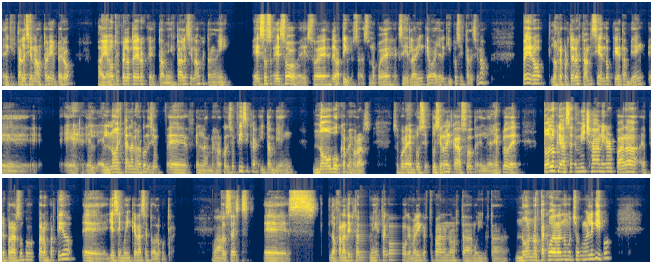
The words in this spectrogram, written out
eh, que está lesionado, está bien, pero habían otros peloteros que también estaban lesionados que están ahí. Eso, es- eso, eso es debatible, o sea, eso no puedes exigirle a alguien que vaya al equipo si está lesionado. Pero los reporteros estaban diciendo que también eh, eh, él, él no está en la mejor condición, eh, en la mejor condición física y también no busca mejorarse. Entonces, por ejemplo, si- pusieron el caso, el ejemplo de todo lo que hace Mitch Haniger para eh, prepararse un para un partido, eh, Jesse Winker hace todo lo contrario. Wow. Entonces, eh, los fanáticos también están como que, marico, este pana no está muy, no está, no, no está cuadrando mucho con el equipo.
